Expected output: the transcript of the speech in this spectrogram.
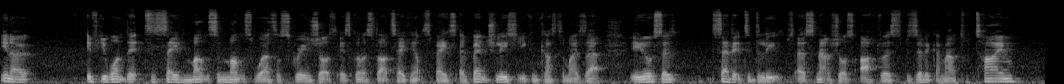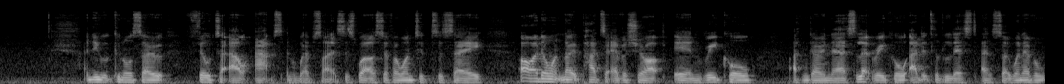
you know, if you want it to save months and months worth of screenshots, it's going to start taking up space eventually, so you can customize that. You also set it to delete uh, snapshots after a specific amount of time. And you can also filter out apps and websites as well. So if I wanted to say, oh, I don't want Notepad to ever show up in Recall, I can go in there, select Recall, add it to the list, and so whenever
